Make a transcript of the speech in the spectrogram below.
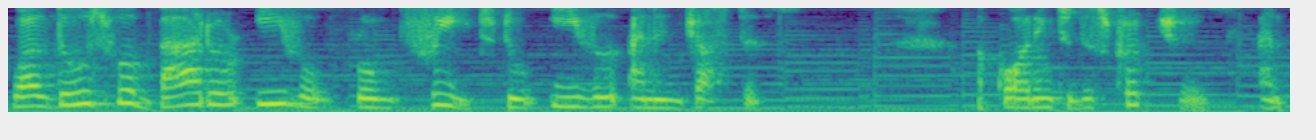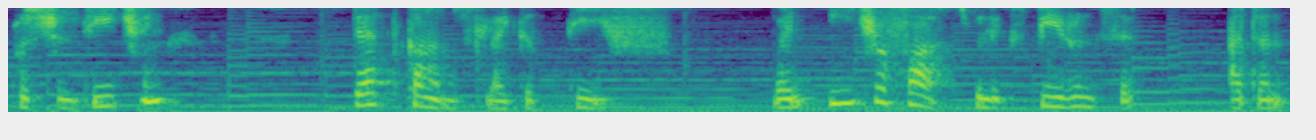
while those who are bad or evil roam free to do evil and injustice? According to the scriptures and Christian teachings, death comes like a thief when each of us will experience it at an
